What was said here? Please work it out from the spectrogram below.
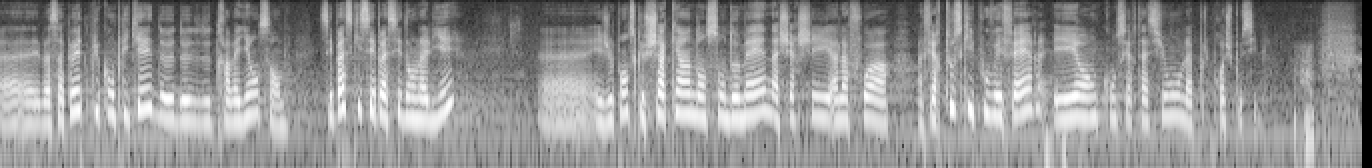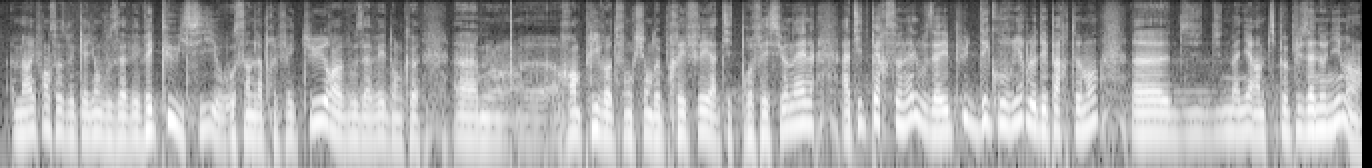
Euh, ben, ça peut être plus compliqué de travailler ensemble. C'est pas ce qui s'est passé dans l'Allier. Euh, et je pense que chacun dans son domaine a cherché à la fois à faire tout ce qu'il pouvait faire et en concertation la plus proche possible. Marie-Françoise Lecaillon, vous avez vécu ici au sein de la préfecture, vous avez donc euh, rempli votre fonction de préfet à titre professionnel. À titre personnel, vous avez pu découvrir le département d'une manière un petit peu plus anonyme?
